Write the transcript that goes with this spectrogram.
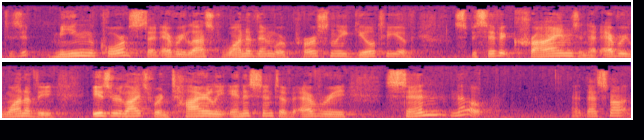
Does it mean, of course, that every last one of them were personally guilty of specific crimes and that every one of the Israelites were entirely innocent of every sin? No. That's not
